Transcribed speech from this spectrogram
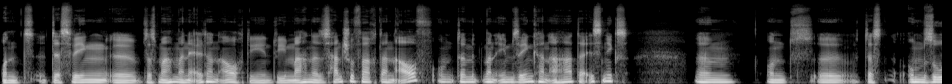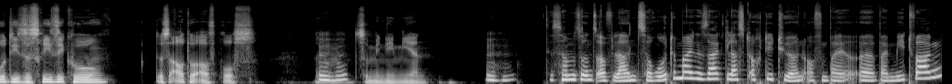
Und deswegen, äh, das machen meine Eltern auch. Die, die machen das Handschuhfach dann auf, und damit man eben sehen kann, aha, da ist nichts. Ähm, und äh, das, um so dieses Risiko des Autoaufbruchs äh, mhm. zu minimieren. Mhm. Das haben sie uns auf Lanzarote mal gesagt, lasst auch die Türen offen bei, äh, beim Mietwagen.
